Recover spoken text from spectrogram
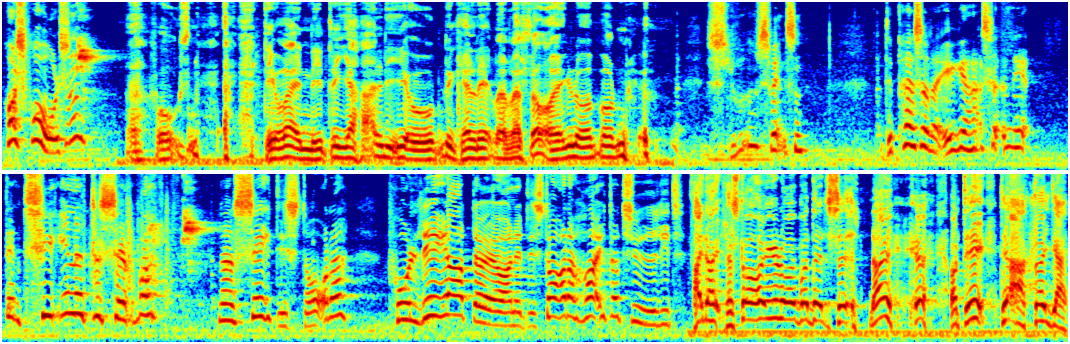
Hos fru Olsen? Ja, Fosen. Det var en nitte. Jeg har lige åbnet kalender. Der står ikke noget på den. Sluden, Svendsen. Det passer da ikke. Jeg har sådan her. Den 10. december. Lad os se, det står der. Polerer dørene. Det står der højt og tydeligt. Nej, nej, der står ikke noget på den side. Nej, og det, det agter jeg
